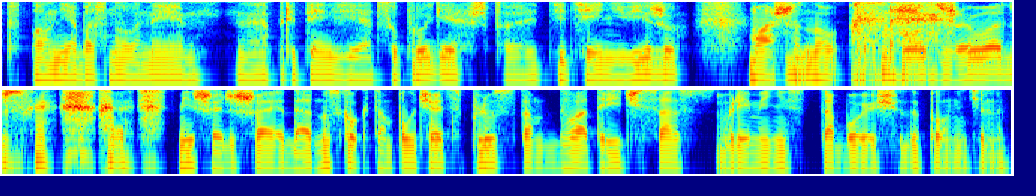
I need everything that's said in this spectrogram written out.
Вполне обоснованные э, претензии от супруги, что детей не вижу. Маша, ну вот же, вот же. Миша решает, да. Ну сколько там получается? Плюс там 2-3 часа времени с тобой еще дополнительно.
